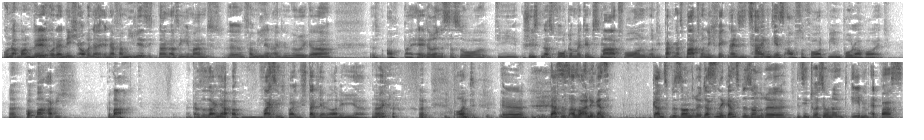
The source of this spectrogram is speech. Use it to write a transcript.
Und ob man will oder nicht, auch in der, in der Familie sieht man also jemand, äh, Familienangehöriger, auch bei Älteren ist es so, die schießen das Foto mit dem Smartphone und die packen das Smartphone nicht weg. Nein, sie zeigen dir es auch sofort wie ein Polaroid. Ne? Guck mal, habe ich gemacht. Dann kannst du sagen, ja, weiß ich, weil ich stand ja gerade hier. Ne? Und äh, das ist also eine ganz, ganz besondere, das ist eine ganz besondere Situation und eben etwas,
